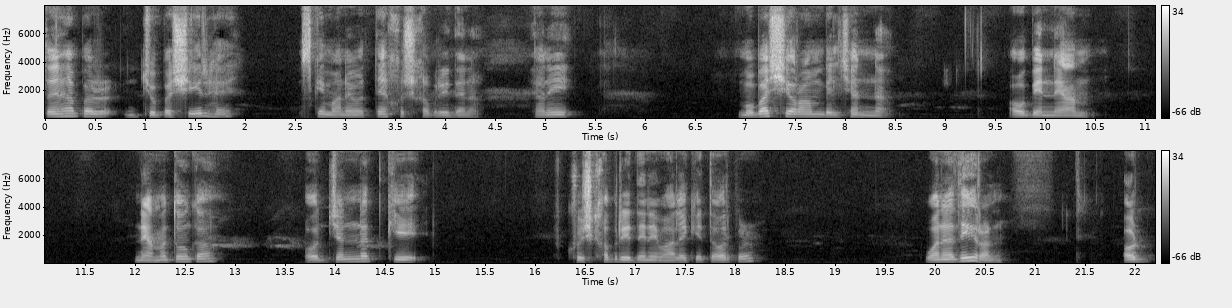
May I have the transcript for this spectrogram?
तो यहाँ पर जो बशीर है, उसके माने होते हैं खुशखबरी देना। यानी मुबशरम बिलजन्ना और बेनाम नियामतों का और जन्नत की खुशखबरी देने वाले के तौर पर व नज़ीरन और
